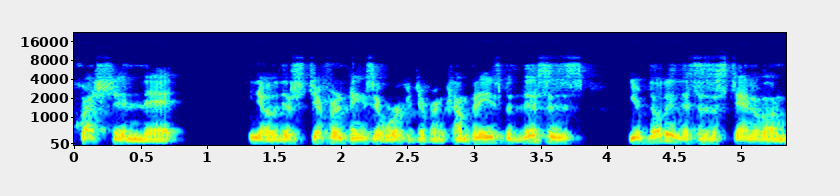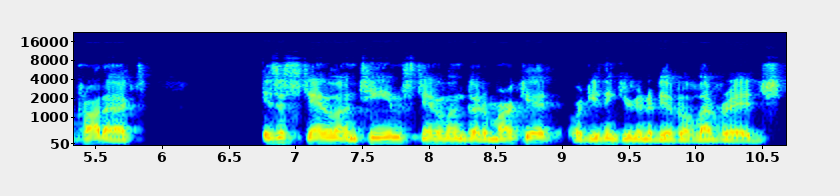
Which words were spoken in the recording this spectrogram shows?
question that, you know, there's different things that work at different companies, but this is, you're building this as a standalone product is this standalone team, standalone go to market, or do you think you're going to be able to leverage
